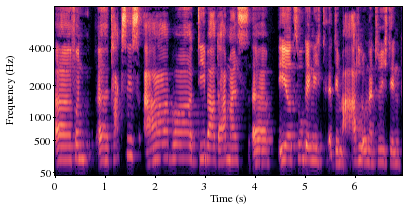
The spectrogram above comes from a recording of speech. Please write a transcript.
äh, von äh, Taxis, aber die war damals äh, eher zugänglich dem Adel und natürlich den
